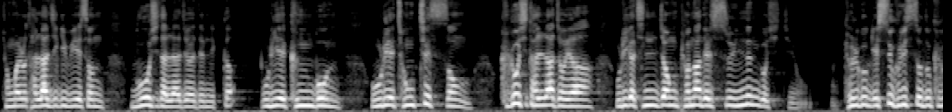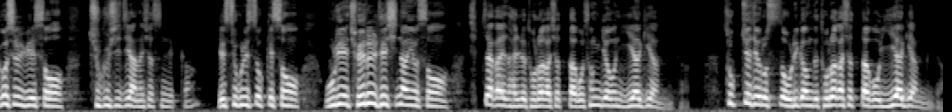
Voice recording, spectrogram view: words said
정말로 달라지기 위해선 무엇이 달라져야 됩니까? 우리의 근본, 우리의 정체성, 그것이 달라져야 우리가 진정 변화될 수 있는 것이지요. 결국 예수 그리스도도 그것을 위해서 죽으시지 않으셨습니까? 예수 그리스도께서 우리의 죄를 대신하여서 십자가에 달려 돌아가셨다고 성경은 이야기합니다. 속죄제로서 우리 가운데 돌아가셨다고 이야기합니다.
